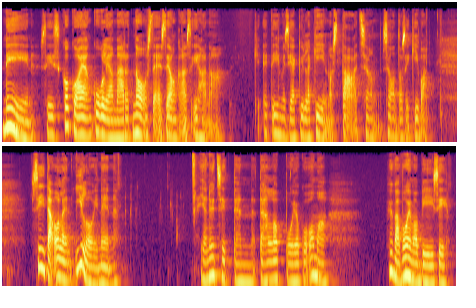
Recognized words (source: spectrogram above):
niin, siis koko ajan kuulijamäärät nousee, se on myös ihanaa. Että ihmisiä kyllä kiinnostaa, että se on, se on tosi kiva. Siitä olen iloinen. Ja nyt sitten tähän loppuu joku oma hyvä voimabiisi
